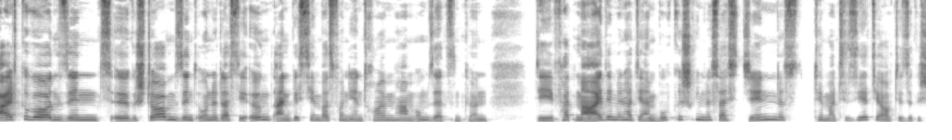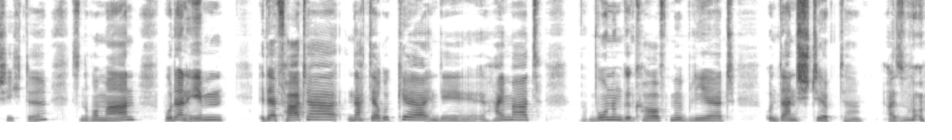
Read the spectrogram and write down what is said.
alt geworden sind, äh, gestorben sind, ohne dass sie irgendein bisschen was von ihren Träumen haben umsetzen können. Die Fatma Aydemir hat ja ein Buch geschrieben, das heißt Jin, das thematisiert ja auch diese Geschichte. Das ist ein Roman, wo dann eben der Vater nach der Rückkehr in die Heimat Wohnung gekauft, möbliert und dann stirbt er. Also,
